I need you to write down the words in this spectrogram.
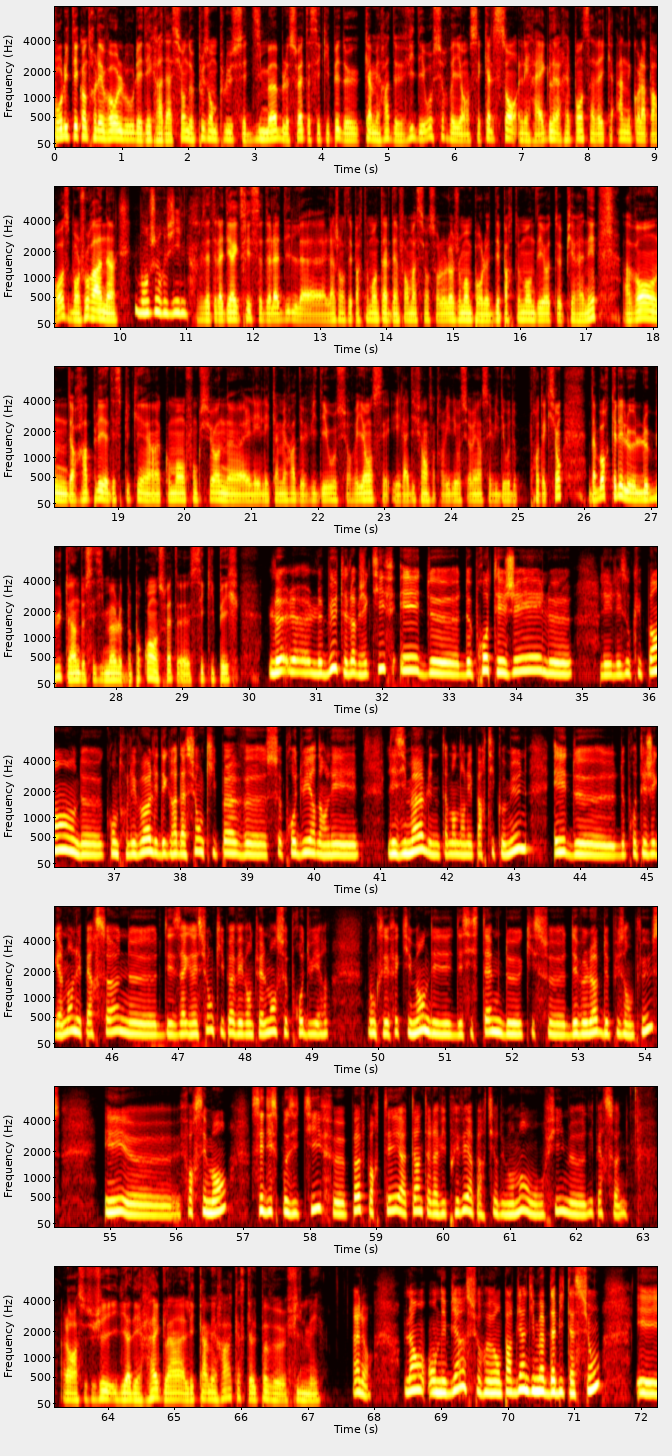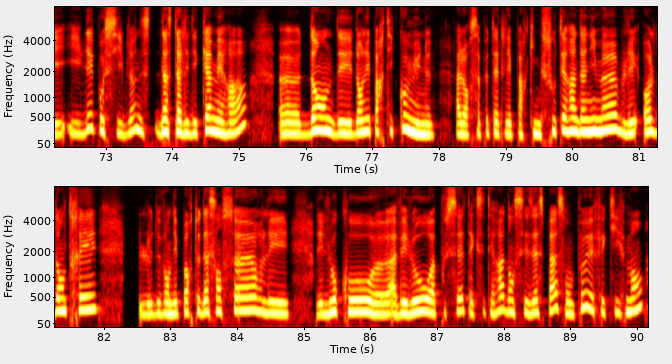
Pour lutter contre les vols ou les dégradations, de plus en plus d'immeubles souhaitent s'équiper de caméras de vidéosurveillance. Et quelles sont les règles? Réponse avec Anne Colaparos. Bonjour Anne. Bonjour Gilles. Vous êtes la directrice de la DIL, euh, l'agence départementale d'information sur le logement pour le département des Hautes-Pyrénées. Avant de rappeler et d'expliquer hein, comment fonctionnent euh, les, caméras de vidéosurveillance et, la différence entre vidéosurveillance et vidéo de protection, d'abord quel est le, but hein, de ces immeubles? Pourquoi on souhaite euh, s'équiper? Le, le, but, l'objectif est de, protéger le, les, occupants contre les vols et dégradations qui peuvent euh, se produire dans les, les immeubles, et notamment dans les parties communes, et de, protéger également les personnes euh, des agressions qui peuvent éventuellement se produire. Donc c'est effectivement des, systèmes qui se développent de plus en plus. Et euh, forcément, ces dispositifs euh, peuvent porter atteinte à la vie privée à partir du moment où on filme euh, des personnes. Alors à ce sujet, il y a des règles. Hein. Les caméras, qu'est-ce qu'elles peuvent filmer? Alors là, on est bien sur, on parle bien d'immeubles d'habitation. Et il est possible hein, d'installer des caméras dans, des, dans les parties communes. Alors ça peut être les parkings souterrains d'un immeuble, les halls d'entrée, le devant des portes d'ascenseur, les, locaux euh, à vélo, à poussette, etc. Dans ces espaces, on peut effectivement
